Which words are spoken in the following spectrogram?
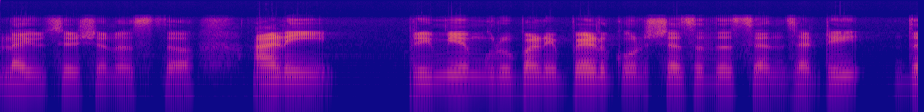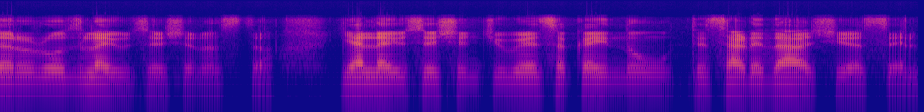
लाईव्ह सेशन असतं आणि प्रीमियम ग्रुप आणि पेड कोर्सच्या सदस्यांसाठी दररोज लाईव्ह सेशन असतं. या लाईव्ह सेशनची वेळ सकाळी नऊ ते साडेदहा अशी असेल.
